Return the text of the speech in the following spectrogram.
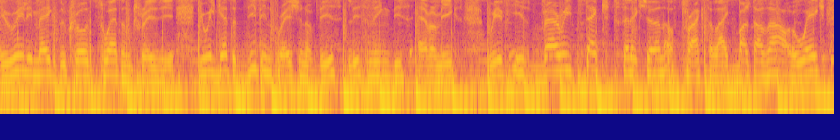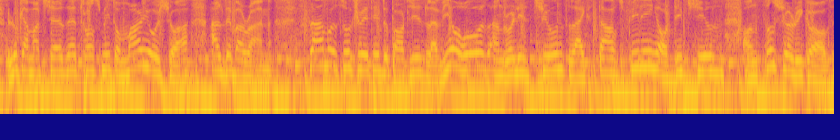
he really makes the crowd sweat and crazy. You will get a deep impression of this listening this Evermix with his very tech selection of tracks like Baltazar, Awake, Luca Marchese, Transmit or Mario Ochoa, Aldebaran. Sam also created the parties La Vie en Rose and released tunes like Stars Feeling or Deep Chills on Sensual Records.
